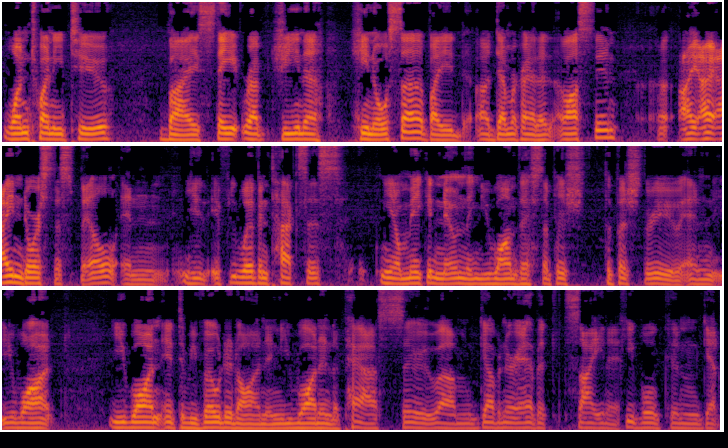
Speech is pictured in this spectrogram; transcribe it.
122 by State Rep Gina Hinosa by a Democrat at Austin. Uh, I, I, I endorse this bill, and you, if you live in Texas, you know, make it known that you want this to push to push through, and you want you want it to be voted on, and you want it to pass. So um, Governor Abbott sign it. People can get.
